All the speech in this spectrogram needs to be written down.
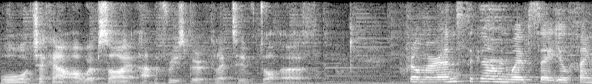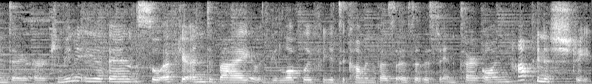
or check out our website at thefreespiritcollective.earth. From our Instagram and website, you'll find out our community events. So if you're in Dubai, it would be lovely for you to come and visit us at the centre on Happiness Street.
